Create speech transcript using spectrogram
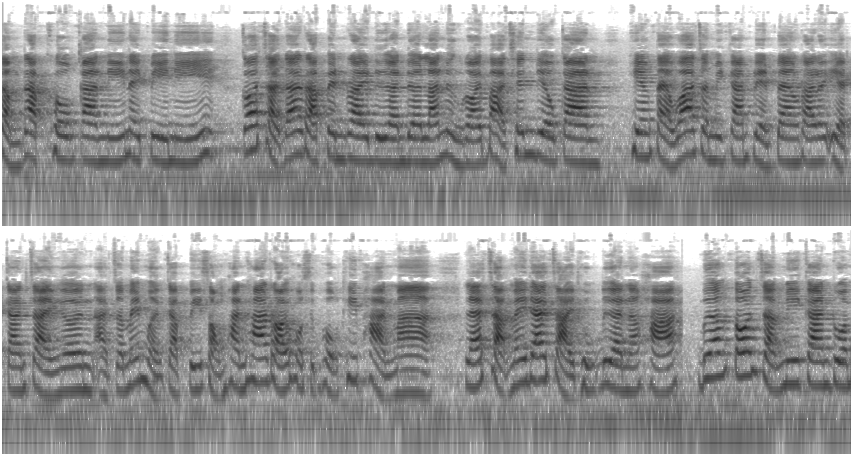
สำหรับโครงการนี้ในปีนี้ ก็จะได้รับเป็นรายเดือนเดือนละ 100 บาทเช่นเดียวกัน เพียงแต่ว่าจะมีการเปลี่ยนแปลงรายละเอียดการจ่ายเงิน อาจจะไม่เหมือนกับปี 2566 ที่ผ่านมาและจะไม่ได้จ่ายทุกเดือนนะคะ เบื้องต้นจะมีการรวม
